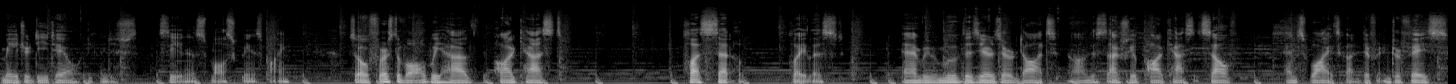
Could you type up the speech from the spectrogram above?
major detail. You can just see it in a small screen, is fine. So first of all, we have the podcast plus setup playlist and we removed the zero zero dot. Um, this is actually a podcast itself, hence why it's got a different interface.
